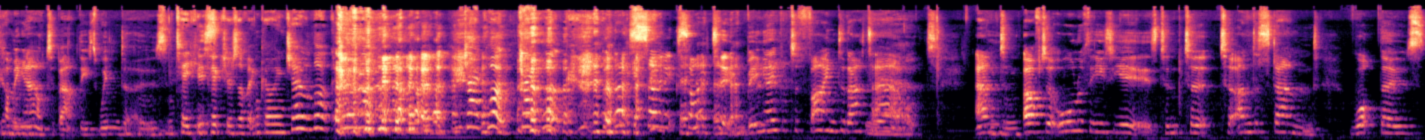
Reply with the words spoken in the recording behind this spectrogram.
coming Mhm. out about these windows. And taking Is- pictures of it and going, Joe, look, Joe, look, Jack, look, Jack, look. But that's so exciting, being able to find that Yeah. out. And Mhm. after all of these years, to, to, to understand what those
